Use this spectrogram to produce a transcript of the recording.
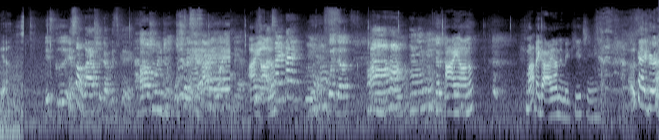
yeah. It's good. It's some wild shit though. It's good. Um, what is it? Yeah. Ayana. Same thing. Mhm. With the Uh huh. Mm-hmm. Ayana. My they got Ayana in the kitchen. Okay, girl.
